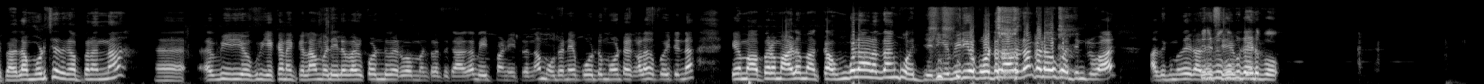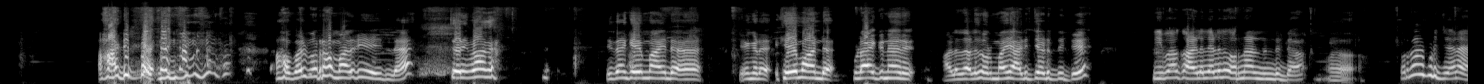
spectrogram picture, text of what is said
இப்போ அதெல்லாம் முடிச்சதுக்கு அப்புறம் தான் வீடியோக்குரிய கணக்கெல்லாம் வெளியில வர கொண்டு வருவோம்ன்றதுக்காக வெயிட் பண்ணிட்டு இருந்தோம். உடனே போட்டு மோட்டர் கலவை போயிட்டுன்னா ஏமா அப்புறம் அழும் அக்கா உங்களால தான் போச்சு. நீங்க வீடியோ போட்டதால தான் கலவை அதுக்கு முதல்ல எடுப்போம் அடிப்பேன் அவள் வர்ற மாதிரியே இல்ல. சரி வாங்க. இதான் கேமாண்ட எங்கட ஹேமாண்ட குழாய் கிணறு அழுது அழுது ஒரு மாதிரி அடிச்சு எடுத்துட்டு. தீபாவுக்கு அழுது அழுது ஒரு நாள் நின்றுட்டா. ஒரு நாள் பிடிச்சானே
